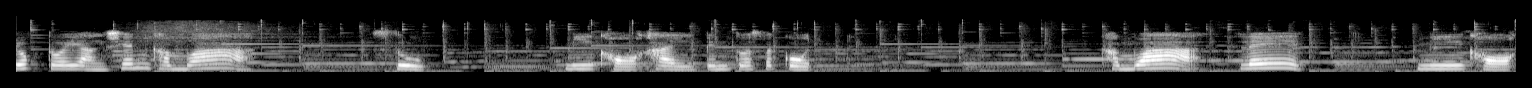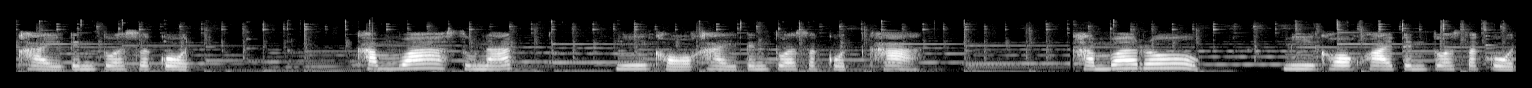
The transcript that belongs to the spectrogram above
ยกตัวอย่างเช่นคำว่า สุกมีขอไข่เป็นตัวสะกดคำว่า เลข มีขอไข่เป็นตัวสะกด คำว่า สุนัข มีขอไข่เป็นตัวสะกดค่ะ คำว่าโรค มีคอควายเป็นตัวสะกด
